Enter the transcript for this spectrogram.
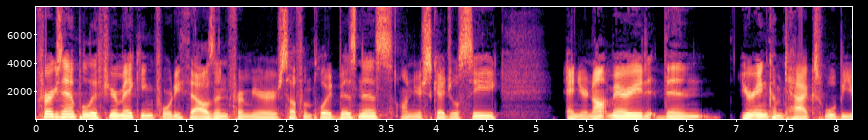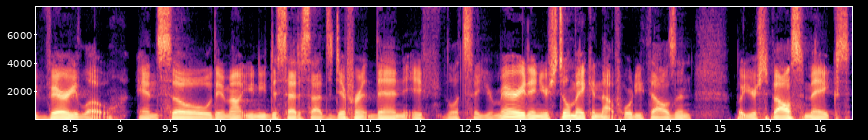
For example, if you're making 40,000 from your self-employed business on your schedule C and you're not married, then your income tax will be very low. And so the amount you need to set aside is different than if let's say you're married and you're still making that 40,000, but your spouse makes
